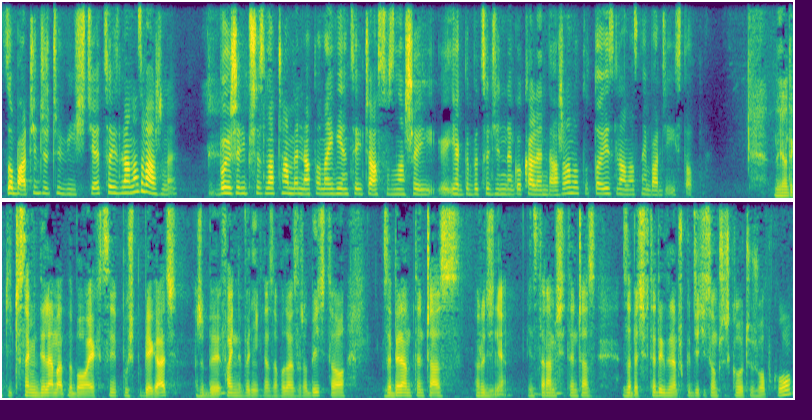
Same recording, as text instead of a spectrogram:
zobaczyć rzeczywiście, co jest dla nas ważne. Bo jeżeli przeznaczamy na to najwięcej czasu z naszej, jak gdyby codziennego kalendarza, no to to jest dla nas najbardziej istotne. No ja mam taki czasami dylemat, no bo jak chcę pójść pobiegać, żeby fajny wynik na zawodach zrobić, to zabieram ten czas rodzinie. Więc staram się ten czas zabrać wtedy, gdy na przykład dzieci są w przedszkolu czy żłobku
